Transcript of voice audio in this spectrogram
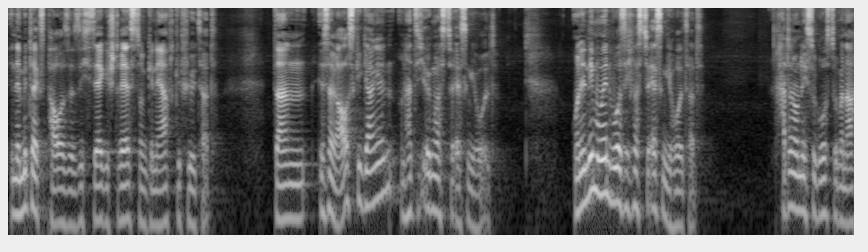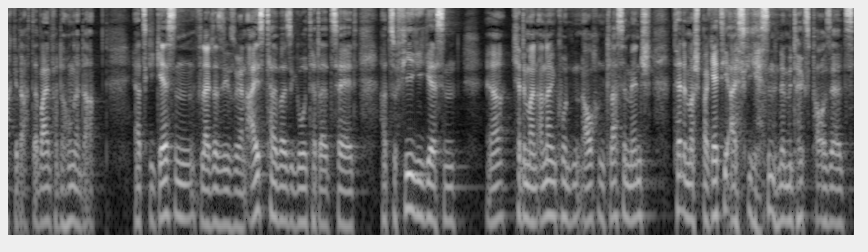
in der Mittagspause sich sehr gestresst und genervt gefühlt hat, dann ist er rausgegangen und hat sich irgendwas zu essen geholt. Und in dem Moment, wo er sich was zu essen geholt hat, hat er noch nicht so groß drüber nachgedacht. Da war einfach der Hunger da. Er hat's gegessen, vielleicht hat er sich sogar ein Eis teilweise geholt, hat er erzählt, hat zu viel gegessen. Ja, ich hatte mal einen anderen Kunden, auch ein klasse Mensch, der hat immer Spaghetti-Eis gegessen in der Mittagspause als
